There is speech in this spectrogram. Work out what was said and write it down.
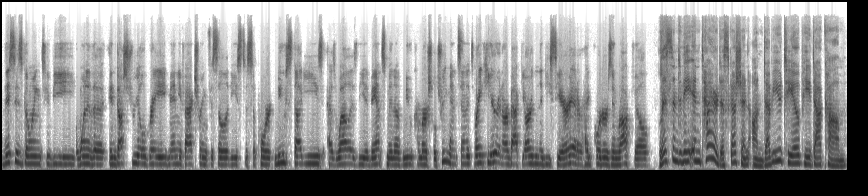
This is going to be one of the industrial grade manufacturing facilities to support new studies as well as the advancement of new commercial treatments. And it's right here in our backyard in the DC area at our headquarters in Rockville. Listen to the entire discussion on WTOP.com.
